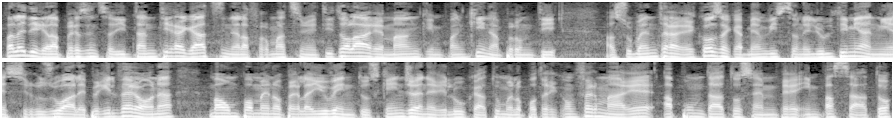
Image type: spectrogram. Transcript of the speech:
Vale a dire la presenza di tanti ragazzi nella formazione titolare, ma anche in panchina pronti a subentrare, cosa che abbiamo visto negli ultimi anni essere usuale per il Verona, ma un po' meno per la Juventus, che in genere, Luca, tu me lo potrai confermare, ha puntato sempre in passato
